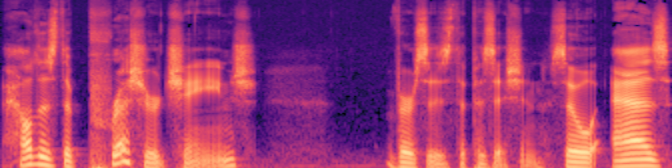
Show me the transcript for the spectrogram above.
how does the pressure change versus the position? So as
